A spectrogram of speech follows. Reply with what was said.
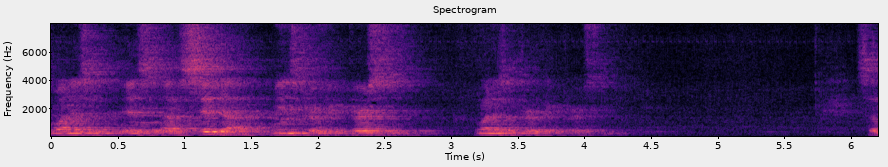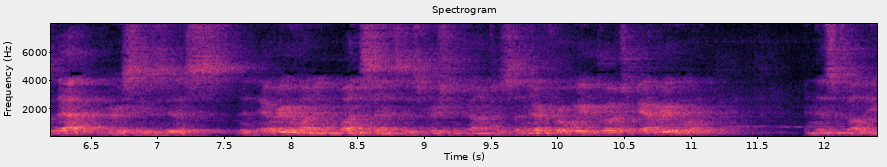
one is a, is a Siddha, means perfect person. One is a perfect person. So that verse exists, that everyone in one sense is Krishna conscious, and therefore we approach everyone in this Kali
